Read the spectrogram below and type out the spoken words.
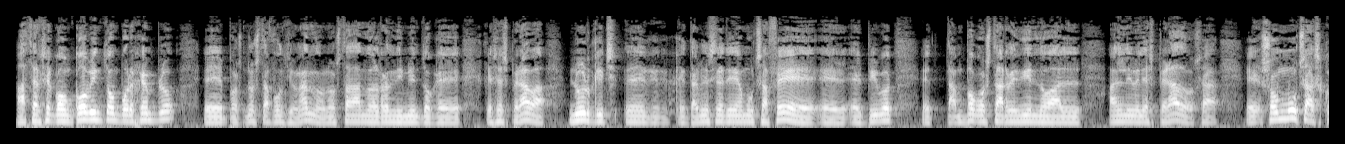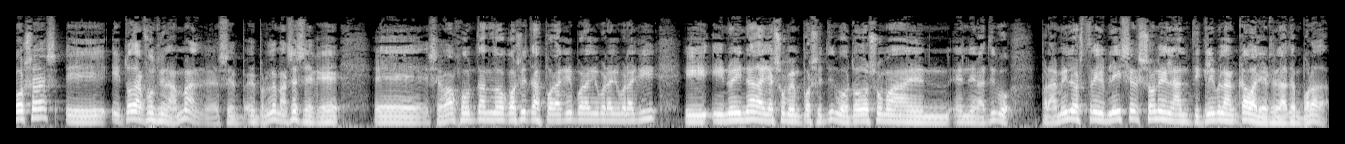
hacerse con Covington, por ejemplo, eh, pues no está funcionando, no está dando el rendimiento que, se esperaba. Nurkic, eh, que, también se le tenía mucha fe, el, el pivot, eh, tampoco está rindiendo al, al nivel esperado. O sea, eh, son muchas cosas y, y todas funcionan mal. El, problema es ese, que se van juntando cositas por aquí, por aquí, por aquí, por aquí y, y no hay nada que sume en positivo, todo suma en, negativo. Para mí los Trail Blazers son el anti-Cleveland Cavaliers de la temporada.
